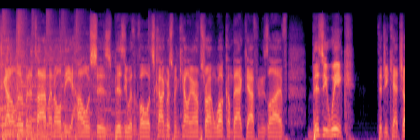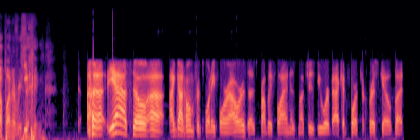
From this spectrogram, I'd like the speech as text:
you got a little bit of time. I know the House is busy with votes. Congressman Kelly Armstrong, welcome back to Afternoons Live. Busy week. Did you catch up on everything? Uh, yeah, so uh, I got home for 24 hours. I was probably flying as much as you were back and forth to Frisco, but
